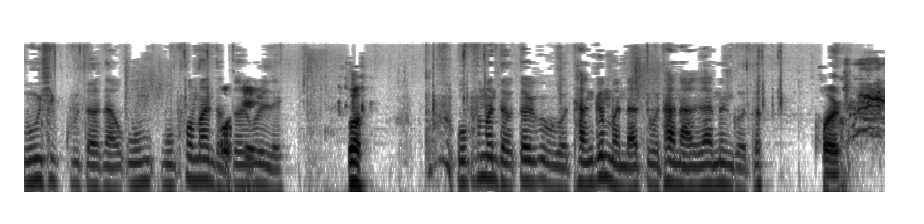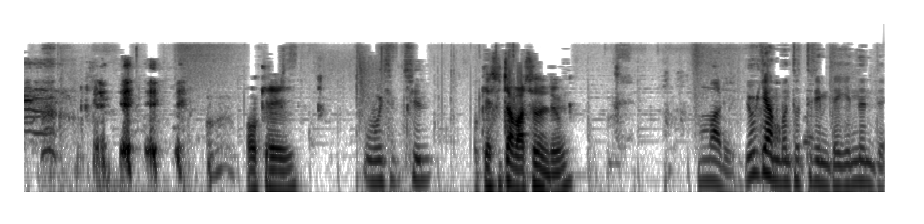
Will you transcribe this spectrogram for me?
59다. 나 5, 5%만 더 오케이. 떨굴래. 뭐? 5%만 더 떨구고 당근만 놔두고 다 나가는 거다. 헐. 오케이. 57. 오케이, 숫자 맞추는 중. 한 마리. 여기 한 번 터트리면 되겠는데.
